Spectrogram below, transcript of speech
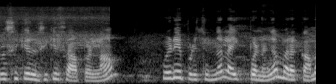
ருசிக்க ருசிக்க சாப்பிட்லாம். வீடியோ பிடிச்சிருந்தா லைக் பண்ணுங்கள் மறக்காமல்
